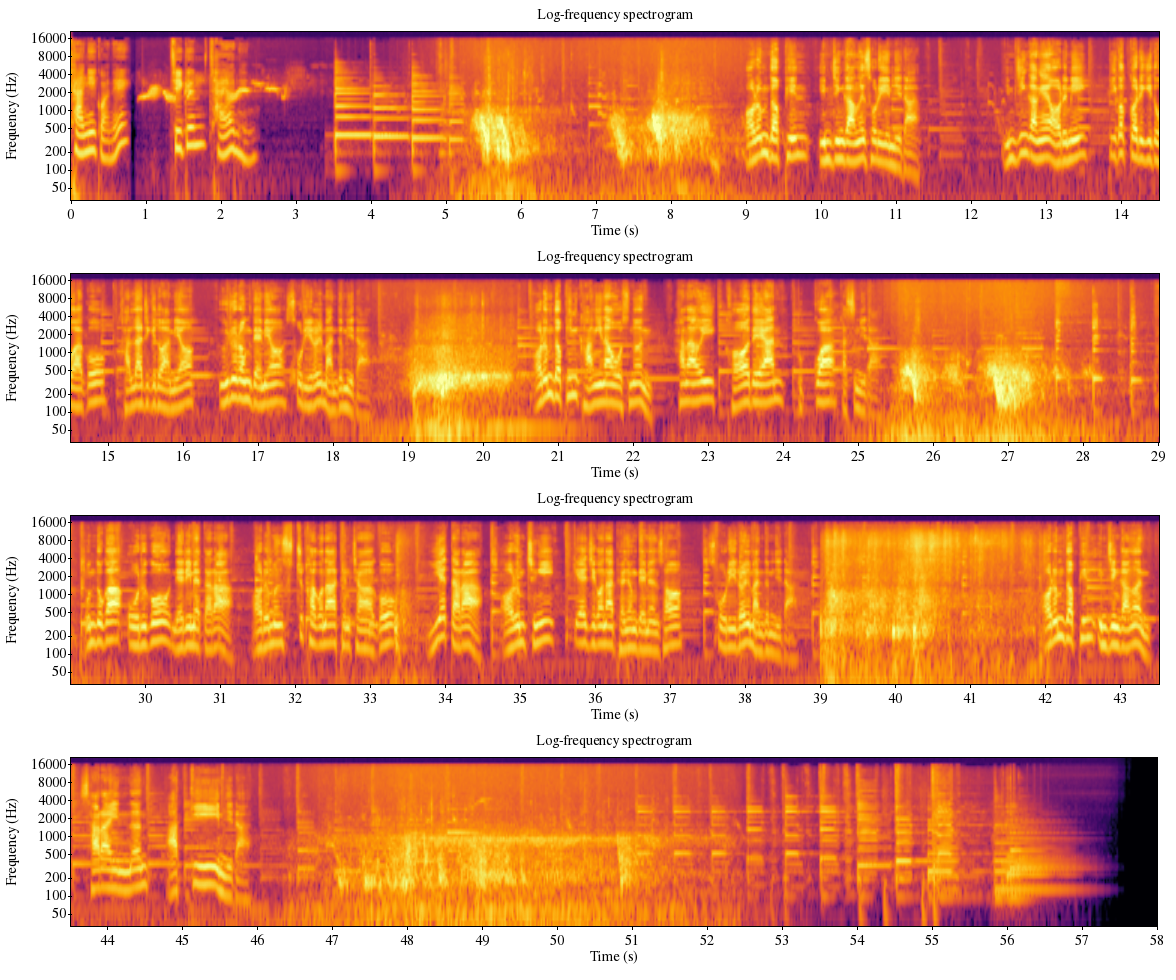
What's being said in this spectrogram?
장희관의 지금 자연은 얼음 덮인 임진강의 소리입니다. 임진강의 얼음이 삐걱거리기도 하고 갈라지기도 하며 으르렁대며 소리를 만듭니다. 얼음 덮인 강이나 호수는 하나의 거대한 북과 같습니다. 온도가 오르고 내림에 따라 얼음은 수축하거나 팽창하고 이에 따라 얼음층이 깨지거나 변형되면서 소리를 만듭니다. 얼음 덮인 임진강은 살아있는 악기입니다.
